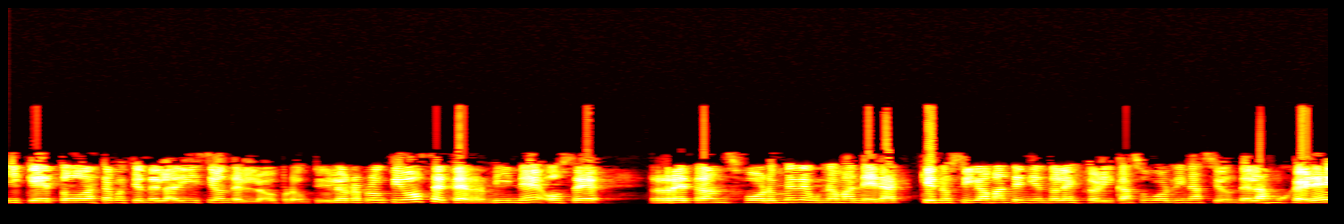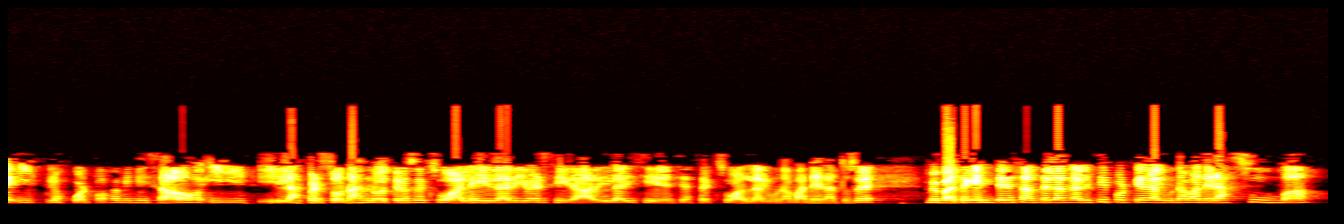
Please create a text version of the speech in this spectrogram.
y que toda esta cuestión de la división de lo productivo y lo reproductivo se termine o se retransforme de una manera que nos siga manteniendo la histórica subordinación de las mujeres y los cuerpos feminizados y, y, las personas no heterosexuales y la diversidad y la disidencia sexual de alguna manera. Entonces, me parece que es interesante el análisis porque de alguna manera suma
